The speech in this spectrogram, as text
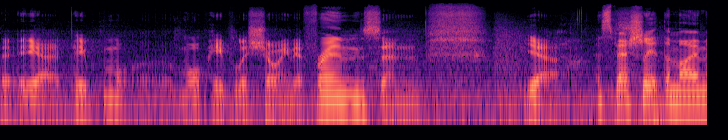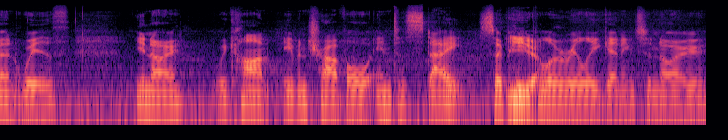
uh, yeah, people more, more people are showing their friends, and yeah, Especially at the moment with, you know, we can't even travel interstate. So people Yeah. are really getting to know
